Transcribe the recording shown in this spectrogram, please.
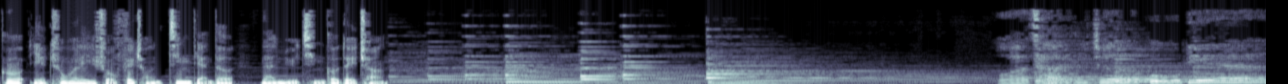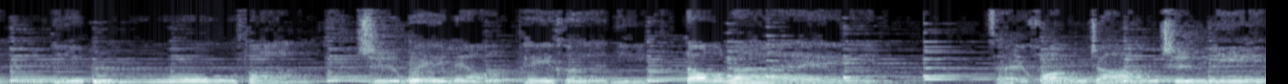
歌也成为了一首非常经典的男女情歌对唱。踩着不变的步伐，是为了配合你到来。在慌张迟疑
